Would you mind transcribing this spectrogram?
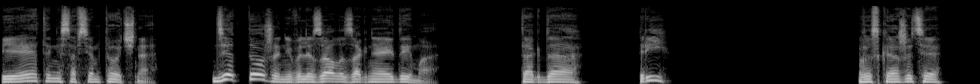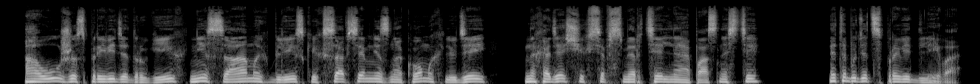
и это не совсем точно. Дед тоже не вылезал из огня и дыма. Тогда три. Вы скажете, а ужас при виде других, не самых близких, совсем незнакомых людей, находящихся в смертельной опасности, это будет справедливо,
